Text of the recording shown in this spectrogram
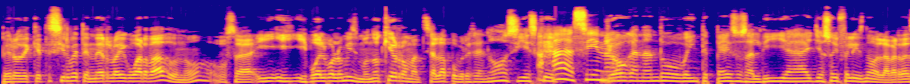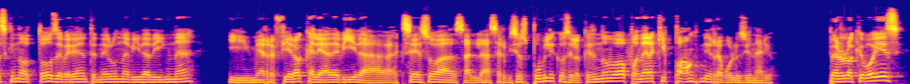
pero ¿de qué te sirve tenerlo ahí guardado, no? O sea, y, y- y vuelvo a lo mismo, no quiero romantizar la pobreza, no, si es que... Ajá, sí, ¿no? Yo ganando 20 pesos al día, yo soy feliz. No, la verdad es que no. Todos deberían tener una vida digna y me refiero a calidad de vida, acceso a, servicios públicos y lo que sea. No me voy a poner aquí punk ni revolucionario. Pero lo que voy es,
